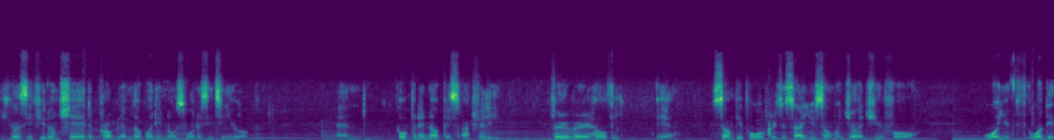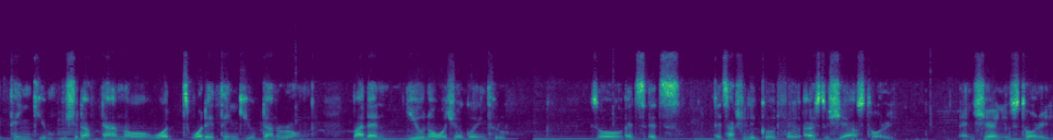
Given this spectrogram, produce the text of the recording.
Because if you don't share the problem, nobody knows what is eating you up and opening up is actually very very healthy yeah some people will criticize you some will judge you for what you th- what they think you, you should have done or what what they think you've done wrong. But then you know what you're going through. So it's it's it's actually good for us to share our story. And sharing your story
